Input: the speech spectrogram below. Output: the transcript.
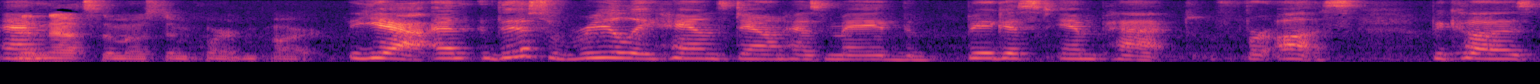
and, And that's the most important part. Yeah, and this really, hands down, has made the biggest impact for us because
